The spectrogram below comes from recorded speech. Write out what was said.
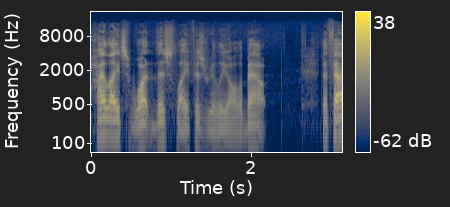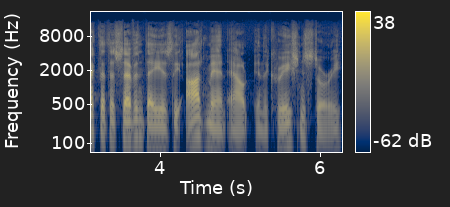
highlights what this life is really all about. The fact that the seventh day is the odd man out in the creation story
